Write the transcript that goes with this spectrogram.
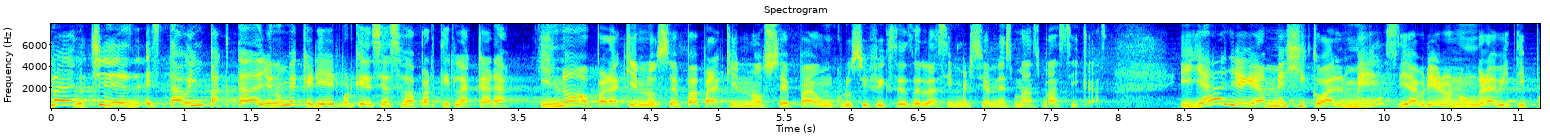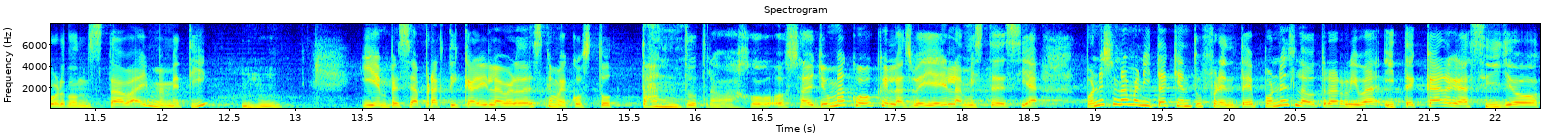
manches. Estaba impactada. Yo no me quería ir porque decía se va a partir la cara. Y no, para quien lo sepa, para quien no sepa, un crucifix es de las inversiones más básicas. Y ya llegué a México al mes y abrieron un Gravity por donde estaba y me metí. Y empecé a practicar y la verdad es que me costó tanto trabajo. O sea, yo me acuerdo que las veía y la mis te decía, pones una manita aquí en tu frente, pones la otra arriba y te cargas. Y yo,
